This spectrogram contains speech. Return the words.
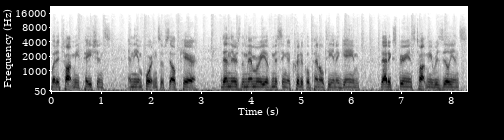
but it taught me patience and the importance of self care. Then there's the memory of missing a critical penalty in a game. That experience taught me resilience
